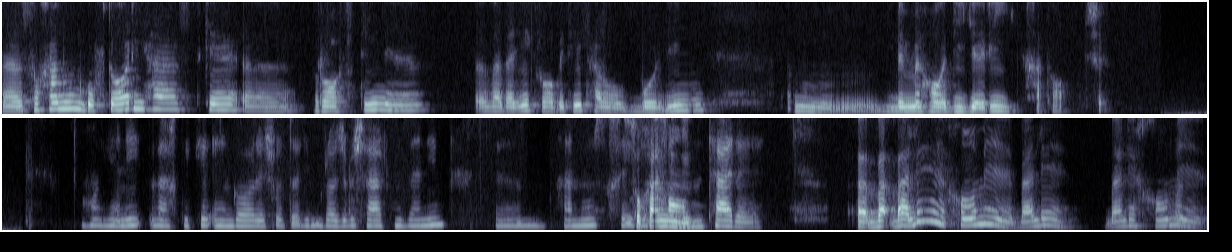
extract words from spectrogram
سخن اون گفتاری هست که راستینه و در یک رابطه ترابردین به مهادیگری خطاب میشه. یعنی وقتی که انگارش رو داریم راجبش حرف می‌زنیم هنوز خیلی خامتره. بله خامه بله بله خامه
